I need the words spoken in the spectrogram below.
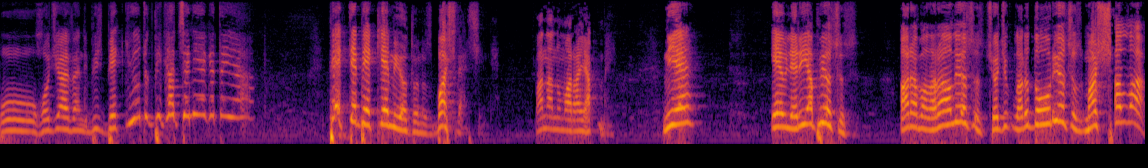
Oo hoca efendi biz bekliyorduk birkaç seneye kadar ya. Pek de beklemiyordunuz. Boş ver şimdi. Bana numara yapmayın. Niye? Evleri yapıyorsunuz. Arabaları alıyorsunuz. Çocukları doğuruyorsunuz. Maşallah.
